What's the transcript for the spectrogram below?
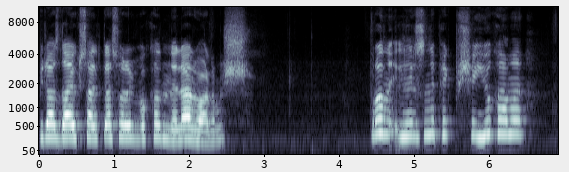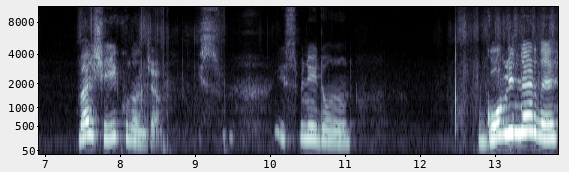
Biraz daha yükseldikten sonra bir bakalım neler varmış. Buranın ilerisinde pek bir şey yok ama ben şeyi kullanacağım. İsmi, ismi neydi onun? Goblin nerede?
